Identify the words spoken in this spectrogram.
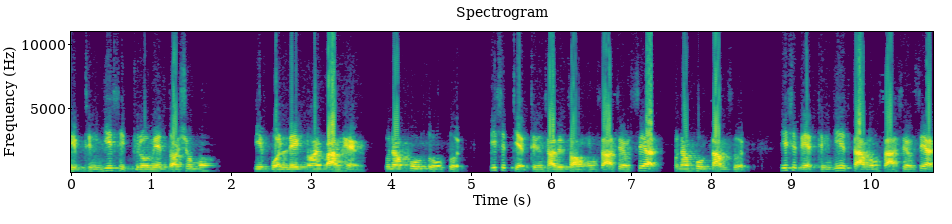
10ถึง20 กิโลเมตรต่อชั่วโมง มีฝนเล็กน้อยบางแห่ง อุณหภูมิสูงสุด 27ถึง32 องศาเซลเซียส อุณหภูมิต่ำสุด 21ถึง23 องศาเซลเซียส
